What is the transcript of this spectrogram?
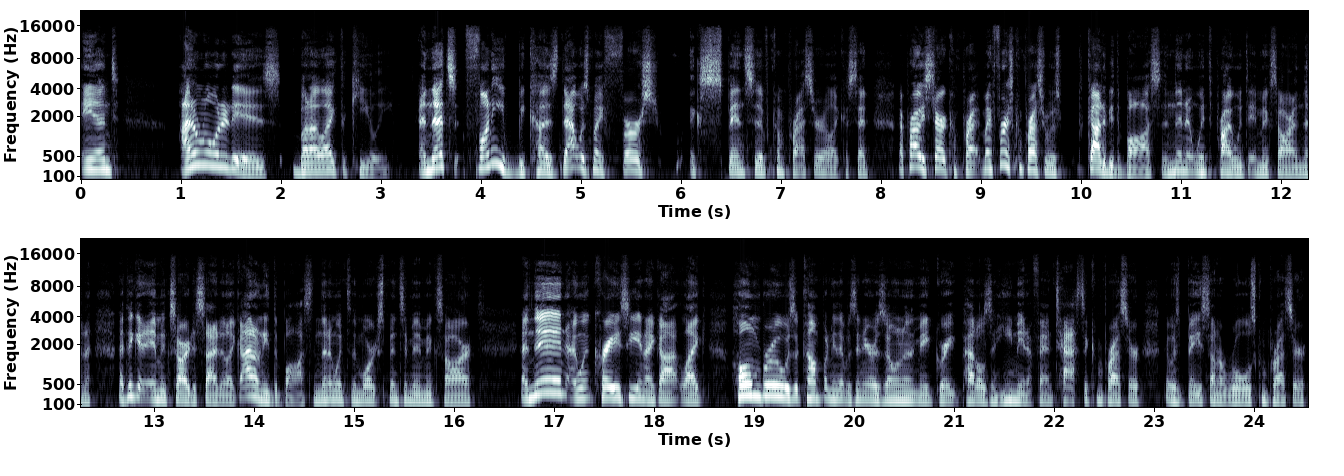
and I don't know what it is, but I like the Keeley. And that's funny because that was my first expensive compressor. Like I said, I probably started compress. My first compressor was got to be the Boss, and then it went to, probably went to MXR, and then I think at MXR I decided like I don't need the Boss, and then I went to the more expensive MXR, And then I went crazy and I got like Homebrew was a company that was in Arizona that made great pedals and he made a fantastic compressor that was based on a Ross compressor.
